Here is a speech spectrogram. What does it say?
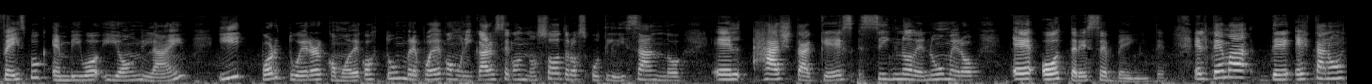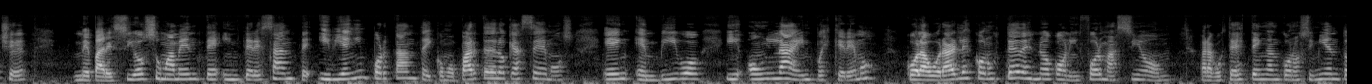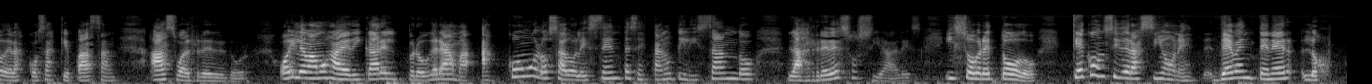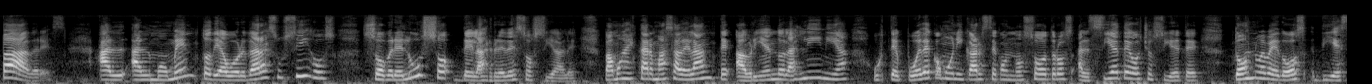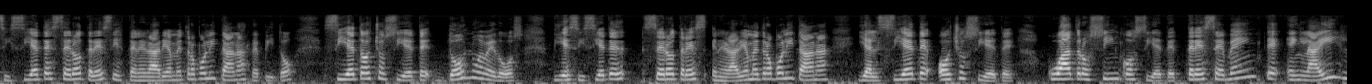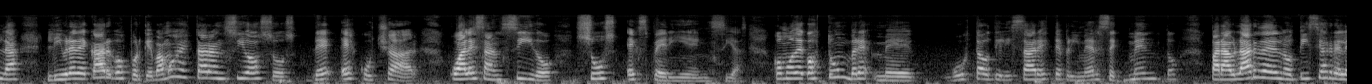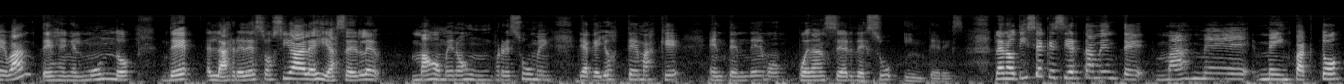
Facebook en vivo y online y por Twitter como de costumbre puede comunicarse con nosotros utilizando el hashtag que es signo de número EO1320. El tema de esta noche me pareció sumamente interesante y bien importante y como parte de lo que hacemos en en vivo y online, pues queremos colaborarles con ustedes, no con información, para que ustedes tengan conocimiento de las cosas que pasan a su alrededor. Hoy le vamos a dedicar el programa a cómo los adolescentes están utilizando las redes sociales y sobre todo, qué consideraciones deben tener los padres al, momento de abordar a sus hijos sobre el uso de las redes sociales. Vamos a estar más adelante abriendo las líneas. Usted puede comunicarse con nosotros al 787-292-1703 si está en el área metropolitana. Repito, 787-292-1703 en el área metropolitana y al 787-457-1320 en la isla libre de cargos porque vamos a estar ansiosos de escuchar cuáles han sido sus experiencias. Como de costumbre, me gusta utilizar este primer segmento para hablar de noticias relevantes en el mundo de las redes sociales y hacerle más o menos un resumen de aquellos temas que entendemos puedan ser de su interés. La noticia que ciertamente más me, me impactó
